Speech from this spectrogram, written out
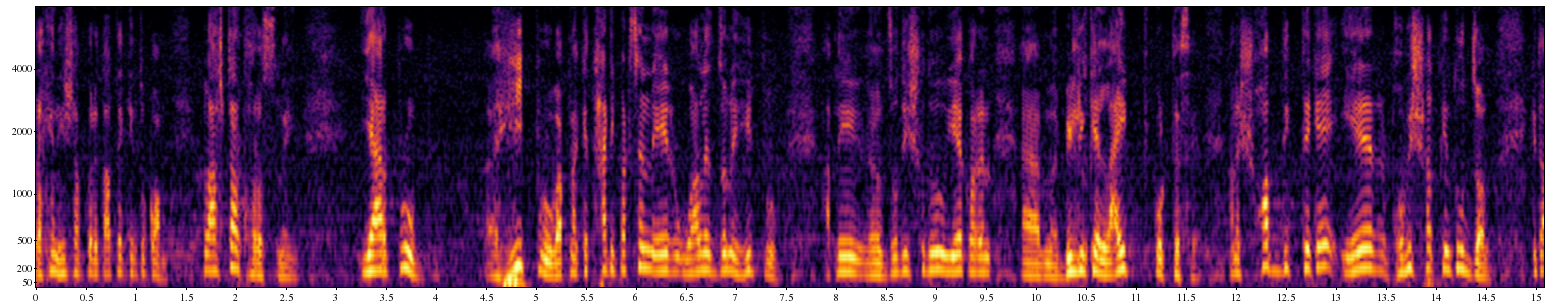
দেখেন হিসাব করে, তাতে কিন্তু কম। প্লাস্টার খরচ নেই। এয়ার প্রুফ হিট প্রুফ আপনাকে থার্টি পার্সেন্ট এর ওয়ালের জন্য হিট প্রুফ আপনি যদি শুধু ইয়ে করেন বিল্ডিংকে লাইট করতেছে মানে সব দিক থেকে এর ভবিষ্যৎ কিন্তু উজ্জ্বল। কিন্তু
